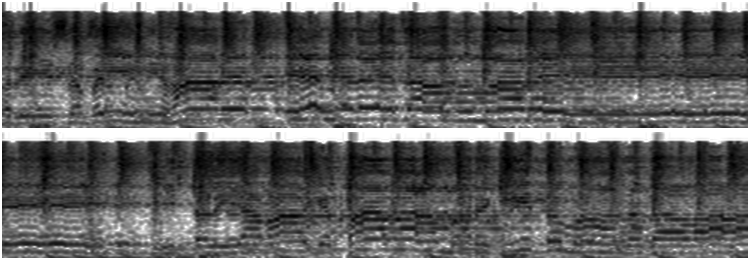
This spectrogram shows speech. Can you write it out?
હરેશ ભાઈ નિહારે એ મેળે દામ મારે. પિતળિયા વાગે પાવા મારે ગીત માન ગાવા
